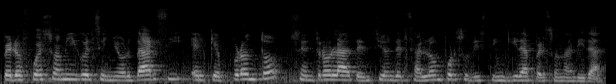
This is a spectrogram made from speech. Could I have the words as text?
pero fue su amigo el señor Darcy el que pronto centró la atención del salón por su distinguida personalidad.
